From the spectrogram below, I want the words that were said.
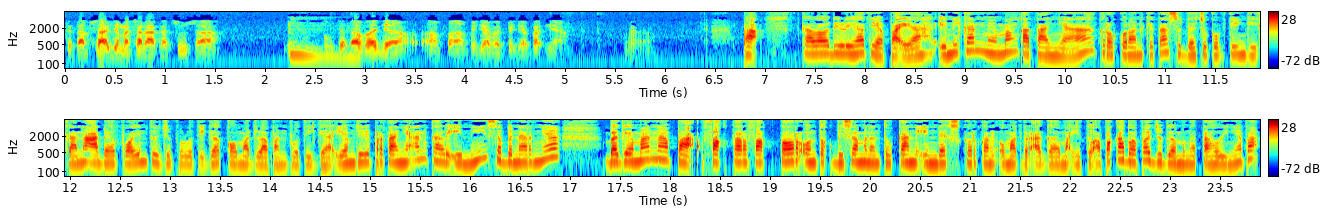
tetap saja masyarakat susah hmm. untuk tetap aja apa pejabat-pejabatnya nah. Pak, kalau dilihat ya Pak ya, ini kan memang katanya kerukunan kita sudah cukup tinggi karena ada poin 73,83. Yang menjadi pertanyaan kali ini sebenarnya bagaimana Pak faktor-faktor untuk bisa menentukan indeks kerukunan umat beragama itu? Apakah Bapak juga mengetahuinya Pak?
